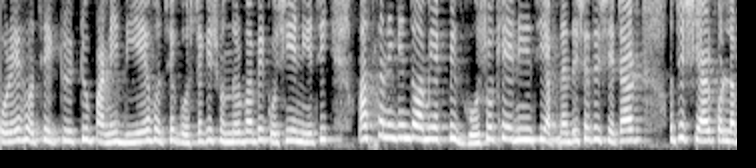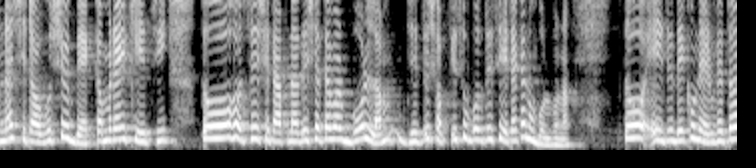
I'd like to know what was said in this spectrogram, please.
করে হচ্ছে একটু একটু পানি দিয়ে হচ্ছে গোশটাকে সুন্দরভাবে কষিয়ে নিয়েছি। মাঝখানে কিন্তু আমি এক পিস গোশও খেয়ে নিয়েছি। আপনাদের সাথে সেটা আর হচ্ছে শেয়ার করলাম না, সেটা অবশ্যই ব্যাক ক্যামেরায় খেয়েছি। তো হচ্ছে সেটা আপনাদের সাথে আবার বললাম, যেহেতু সব কিছু বলতেছি, এটা কেন বলব না? তো এই যে দেখুন, এর ভেতর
